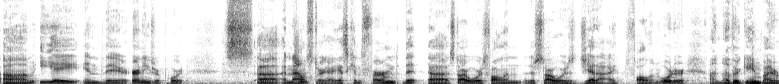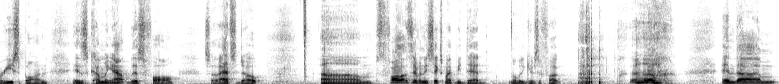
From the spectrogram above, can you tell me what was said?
Um, EA, in their earnings report, uh, announced or I guess confirmed that uh, Star Wars Fallen, the Star Wars Jedi Fallen Order, another game by Respawn, is coming out this fall. So that's dope. Um, Fallout 76 might be dead. Nobody gives a fuck. Uh, and um,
